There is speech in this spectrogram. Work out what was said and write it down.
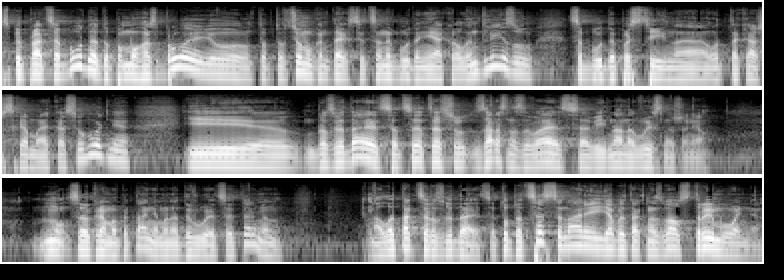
співпраця буде, допомога зброєю. Тобто в цьому контексті це не буде ніякого ленд-лізу, це буде постійна от така ж схема, яка сьогодні. І розглядається це, це що зараз називається війна на виснаження. Ну, це окреме питання, мене дивує цей термін. Але так це розглядається. Тобто, це сценарій, я би так назвав, стримування.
